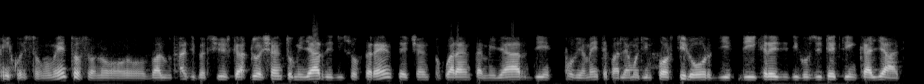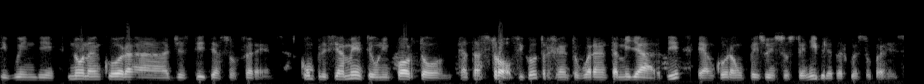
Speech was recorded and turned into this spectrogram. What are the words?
In questo momento sono valutati per circa 200 miliardi di sofferenze e 140 miliardi, ovviamente parliamo di importi lordi, di crediti cosiddetti incagliati, quindi non ancora gestiti a sofferenza. Complessivamente un importo catastrofico, 340 miliardi, è ancora un peso insostenibile per questo Paese.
